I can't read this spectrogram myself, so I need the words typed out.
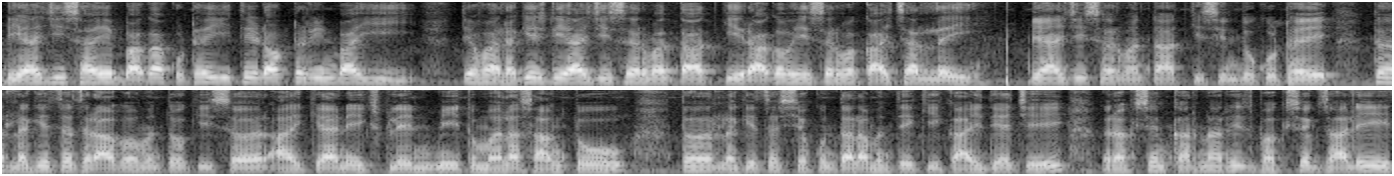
डी आय जी साहेब बघा कुठे इथे डॉक्टरीन बाई तेव्हा लगेच डी आय जी सर म्हणतात की राघव हे सर्व काय चाललंय? डी आय जी सर म्हणतात की सिंधू कुठे? आहे तर लगेचच राघव म्हणतो की सर आय कॅन एक्सप्लेन मी तुम्हाला सांगतो. तर लगेचच शकुंतला म्हणते की कायद्याचे रक्षण करणारेच भक्षक झालेत.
